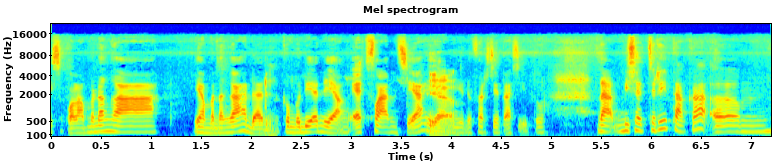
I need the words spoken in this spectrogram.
sekolah menengah, yang menengah dan kemudian yang advance ya, Iya. yang di universitas itu. Nah, bisa cerita kak em,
